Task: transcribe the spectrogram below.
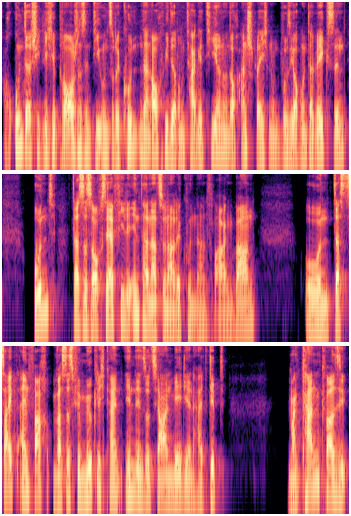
auch unterschiedliche Branchen sind, die unsere Kunden dann auch wiederum targetieren und auch ansprechen und wo sie auch unterwegs sind. Und dass es auch sehr viele internationale Kundenanfragen waren. Und das zeigt einfach, was es für Möglichkeiten in den sozialen Medien halt gibt. Man kann quasi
